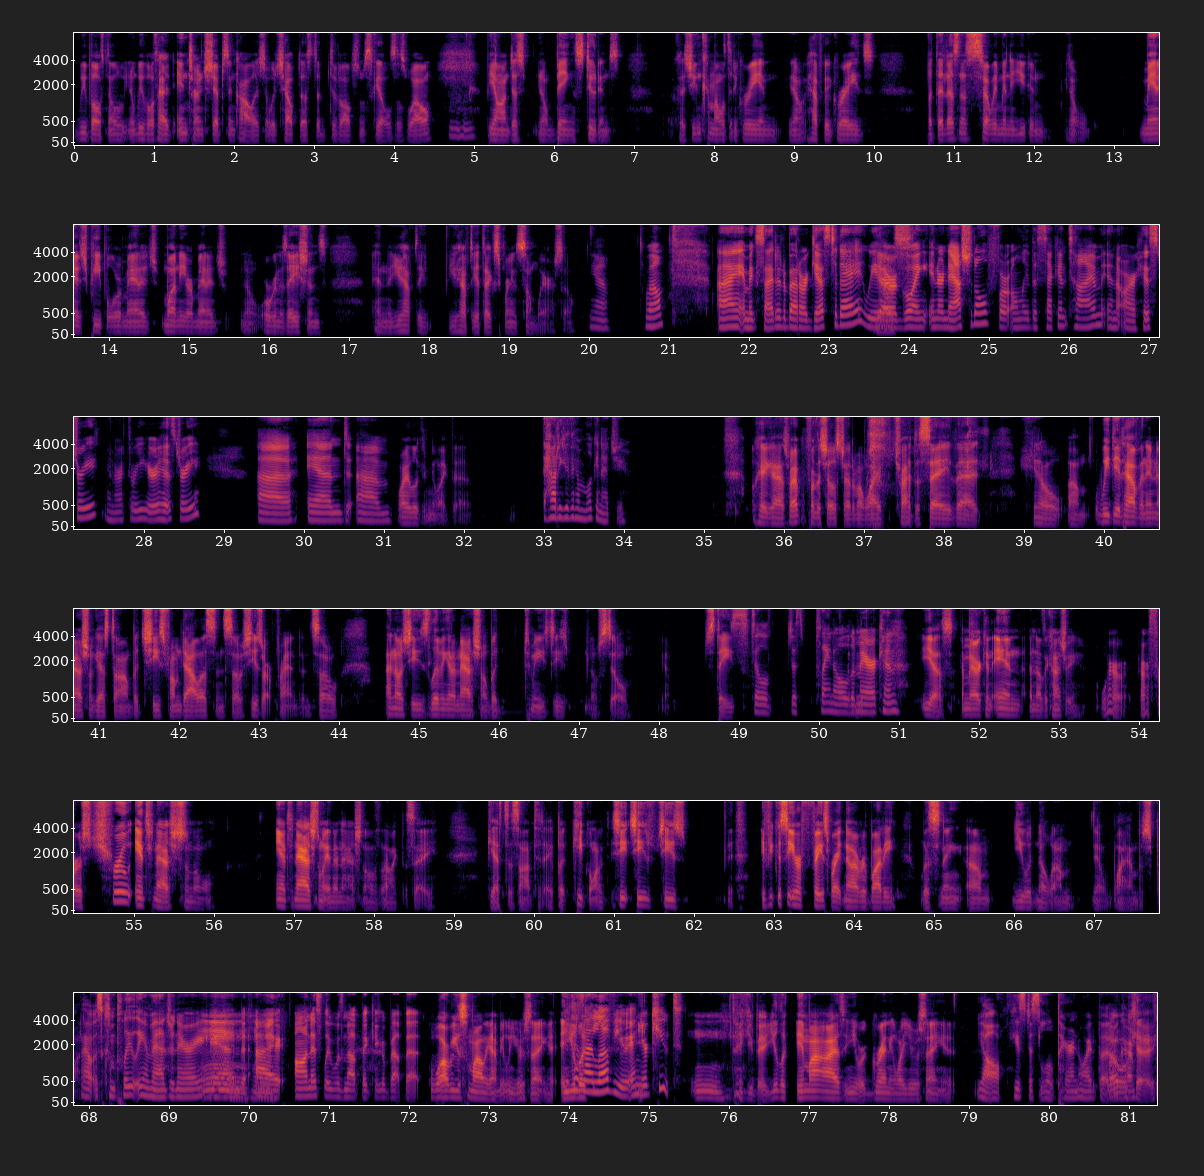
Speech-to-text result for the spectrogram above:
we both know you know we both had internships in college, which helped us to develop some skills as well Mhm. beyond just you know being students, because you can come out with a degree and you know have good grades, but that doesn't necessarily mean that you can you know manage people or manage money or manage you know organizations, and you have to you have to get that experience somewhere. So Yeah. Well, I am excited about our guest today. We are going international for only the second time in our history, in our three year history. Uh, and um, why you look at me like that? how do you think I'm looking at you? Okay, guys, right before the show started, my wife tried to say that, you know, um, we did have an international guest on, but she's from Dallas, and so she's our friend. And so I know she's living international, but to me, she's, you know, still, you know, state. Still just plain old American. Yes, American in another country, where our first true international, international, international, as I like to say, guest is on today. But keep going. She, she's, she's, if you could see her face right now, everybody listening, um, you would know what I'm, you know, why I'm responding. That was completely imaginary. And Mhm. I honestly was not thinking about that. Why were you smiling at me when you were saying it? And because you look, I love you and you- you're cute. mm, thank you, babe. You looked in my eyes and you were grinning while you were saying it. Y'all, he's just a little paranoid, but okay.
